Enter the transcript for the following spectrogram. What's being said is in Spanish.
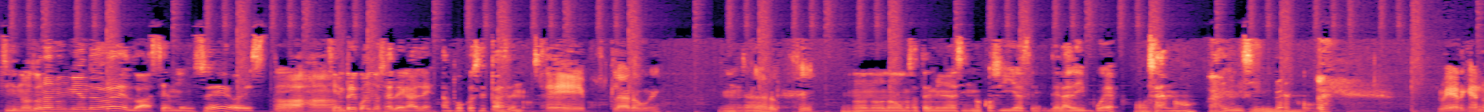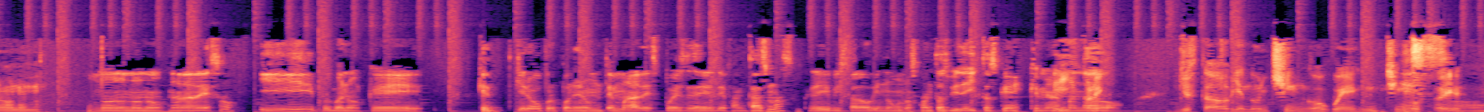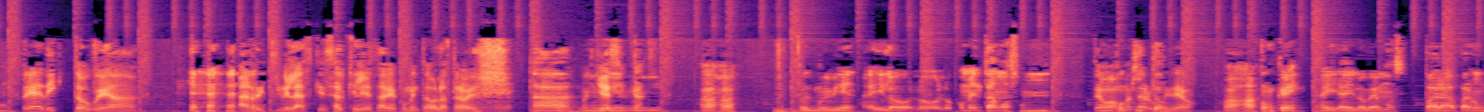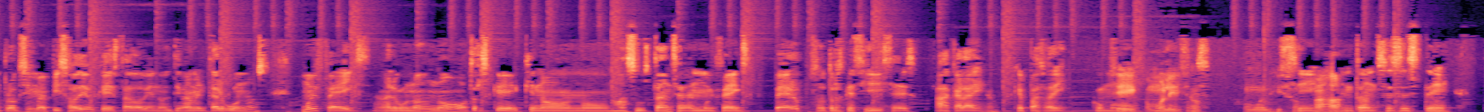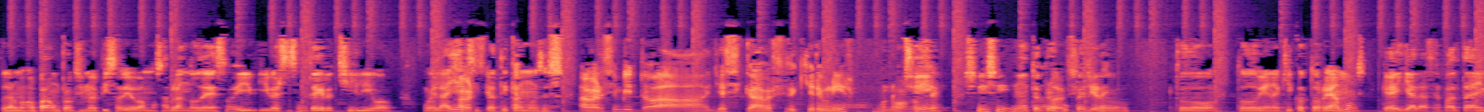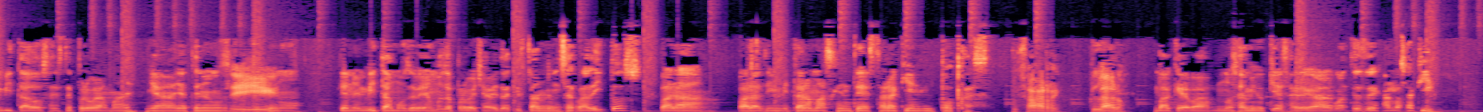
Si nos donan un millón de dólares, lo hacemos, ¿eh? Este, Ajá. Siempre y cuando sea legal, ¿eh? Tampoco se pasen, ¿no? Sí, pues claro, güey. o sea, Claro que sí. No, no, no vamos a terminar haciendo cosillas de, de la Deep Web. O sea, no. Ahí sí, ya no. Verga, no, no, no. No, no, no, no, nada de eso. Y pues bueno, que, que quiero proponer un tema después de, de fantasmas. Que he estado viendo unos cuantos videitos que, que me han Híjole. mandado. Yo he estado viendo un chingo, güey. Un chingo. Soy, soy adicto, güey, a, a Ricky Velázquez, al que les había comentado la otra vez. Ah, muy Jessica. bien, muy Ajá. Pues muy bien, ahí lo, lo, lo comentamos un, Te Un voy a mandar un video. Ajá. Ok, ahí, ahí lo vemos para, para un próximo episodio que he estado viendo últimamente algunos, muy fakes, algunos no, otros que, que no, no, no asustan, se ven muy fakes, pero pues otros que sí dices, ah caray, ¿no? ¿Qué pasó ahí? ¿Cómo, Sí, ¿cómo le hizo? pues, Como lo hizo. Sí, Ajá. entonces este, pues a lo mejor para un próximo episodio vamos hablando de eso y, y ver si se integra Chili o, o el Ajax y si- platicamos de eso. A ver si invito a Jessica a ver si se quiere unir o no, no sí, sé. sí, sí, no te A ver si preocupes, yo todo, todo bien aquí cotorreamos, que ya le hace falta invitados a este programa, ¿eh? Ya, ya tenemos Sí. que no, que no invitamos, deberíamos de aprovechar ahorita que están encerraditos para, para invitar a más gente a estar aquí en el podcast. Pues arre, claro. Va que va, no sé amigo, ¿quieres agregar algo antes de dejarlos aquí?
